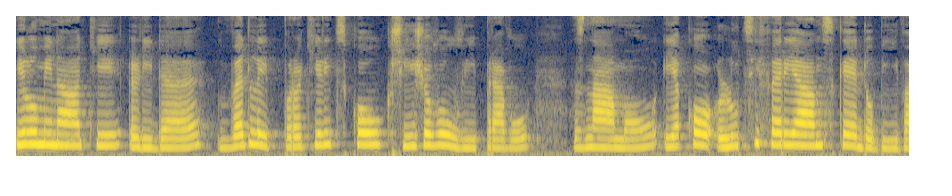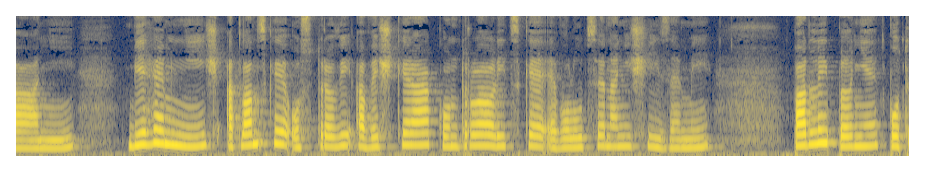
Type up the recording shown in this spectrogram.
Ilumináti lidé vedli protilidskou křížovou výpravu, známou jako luciferiánské dobývání, během níž Atlantské ostrovy a veškerá kontrola lidské evoluce na nižší zemi padly plně pod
